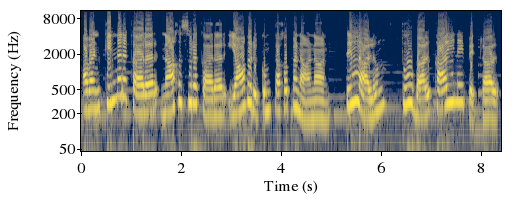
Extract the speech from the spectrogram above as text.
அவன் கிண்ணறக்காரர் நாகசுரக்காரர் யாவருக்கும் தகப்பனானான். சில்லாலும் தூபால் காயினை பெற்றாள்.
